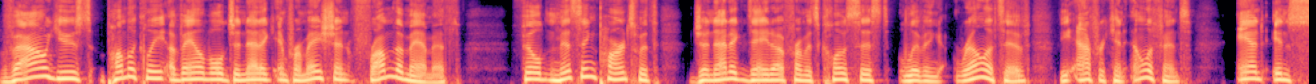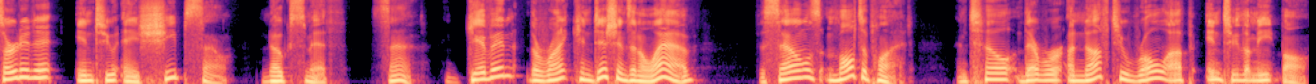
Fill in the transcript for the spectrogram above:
Vow used publicly available genetic information from the mammoth, filled missing parts with genetic data from its closest living relative, the African elephant, and inserted it into a sheep cell, Noakesmith said. Given the right conditions in a lab, the cells multiplied until there were enough to roll up into the meatball.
